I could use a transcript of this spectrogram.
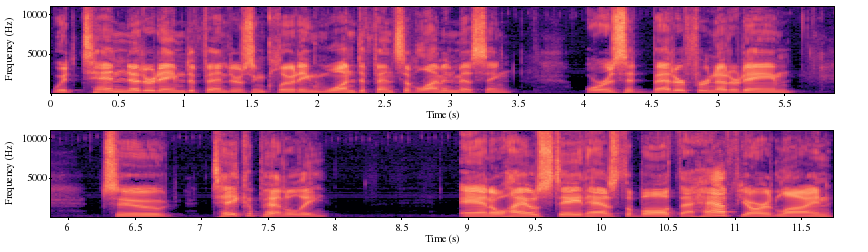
with 10 Notre Dame defenders, including one defensive lineman missing? Or is it better for Notre Dame to take a penalty and Ohio State has the ball at the half yard line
